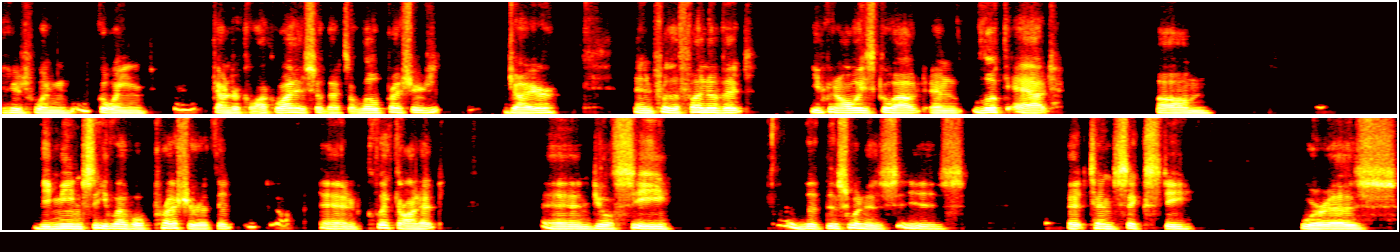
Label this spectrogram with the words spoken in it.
Here's one going counterclockwise, so that's a low pressure gyre. And for the fun of it, you can always go out and look at um, the mean sea level pressure that, and click on it, and you'll see that this one is is at 1060, whereas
